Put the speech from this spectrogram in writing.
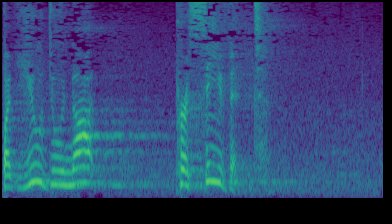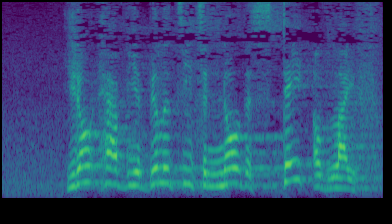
But you do not perceive it. You don't have the ability to know the state of life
